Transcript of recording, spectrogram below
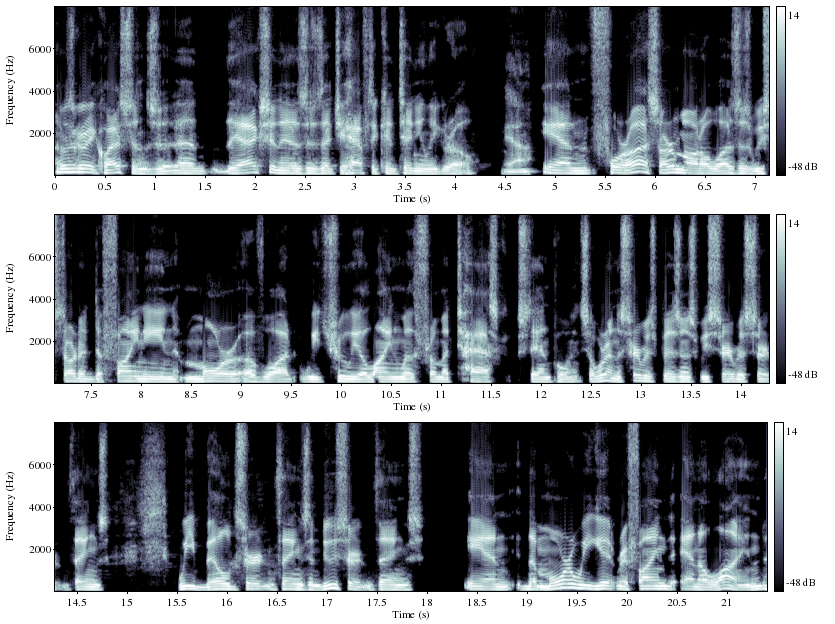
Those are great questions. And the action is is that you have to continually grow. yeah And for us, our model was as we started defining more of what we truly align with from a task standpoint. So we're in the service business, we service certain things, we build certain things and do certain things. And the more we get refined and aligned,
